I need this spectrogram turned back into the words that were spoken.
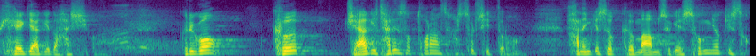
회개하기도 하시고 그리고 그 죄악의 자리에서 돌아와서 쓸수 있도록 하나님께서 그 마음속에 성령께서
